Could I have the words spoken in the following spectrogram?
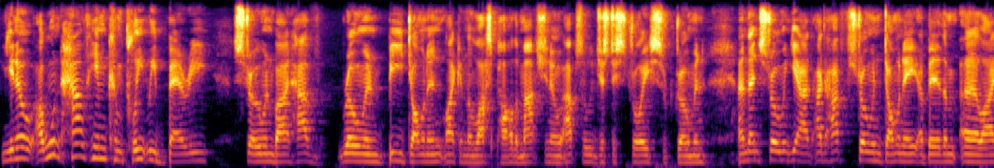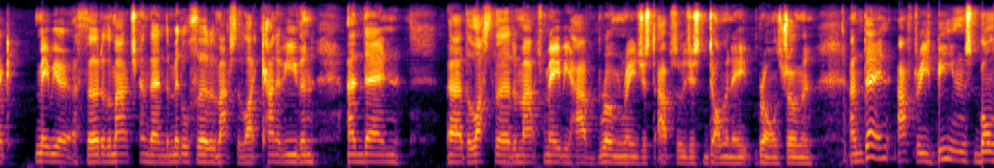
you know I wouldn't have him completely bury Strowman but I'd have Roman be dominant like in the last part of the match, you know, absolutely just destroy Strowman. And then Strowman, yeah, I'd, I'd have Strowman dominate a bit of the, uh, like maybe a, a, third of the match, and then the middle third of the match, they're like kind of even. And then uh, the last third of the match, maybe have Roman Reigns just absolutely just dominate Braun Strowman. And then after he's beaten Braun,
